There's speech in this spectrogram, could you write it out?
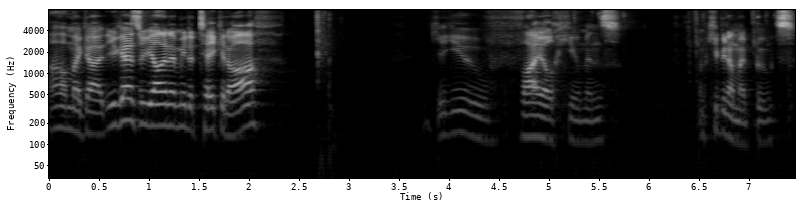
Oh my god, you guys are yelling at me to take it off? You vile humans. I'm keeping on my boots.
